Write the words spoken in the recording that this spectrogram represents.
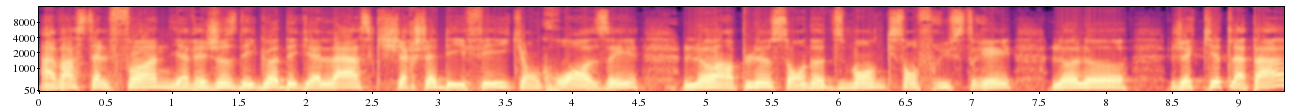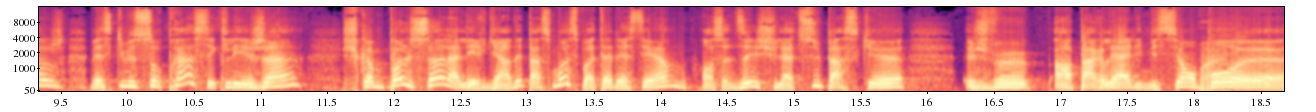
Avant, c'était le fun. Il y avait juste des gars dégueulasses qui cherchaient des filles qui ont croisé. Là, en plus, on a du monde qui sont frustrés. Là, là, je quitte la page. Mais ce qui me surprend, c'est que les gens, je suis comme pas le seul à les regarder parce que moi, c'est pas Ted STM. On se dit, je suis là-dessus parce que je veux en parler à l'émission, Ouais. pas euh,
